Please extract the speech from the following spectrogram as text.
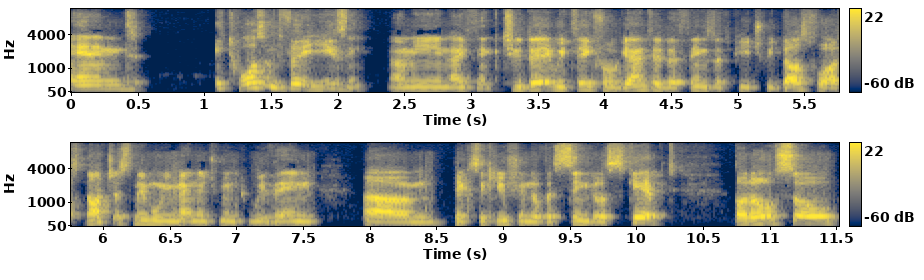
And it wasn't very easy. I mean, I think today we take for granted the things that PHP does for us, not just memory management within um, the execution of a single script, but also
